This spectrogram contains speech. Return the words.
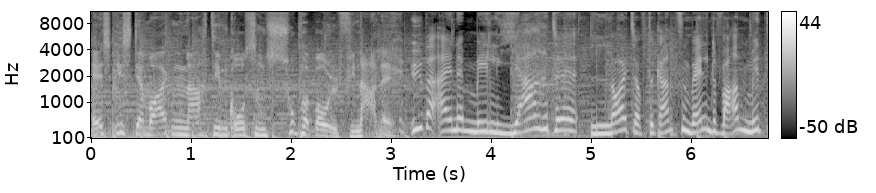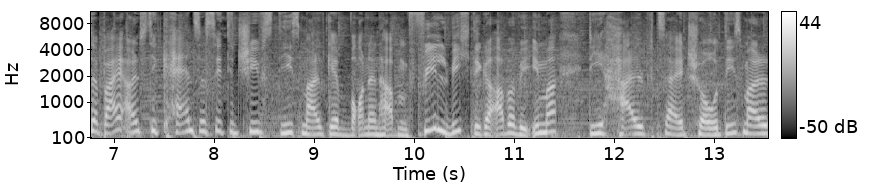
Es ist der Morgen nach dem großen Super Bowl-Finale. Über eine Milliarde Leute auf der ganzen Welt waren mit dabei, als die Kansas City Chiefs diesmal gewonnen haben. Viel wichtiger aber wie immer die Halbzeitshow. Diesmal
